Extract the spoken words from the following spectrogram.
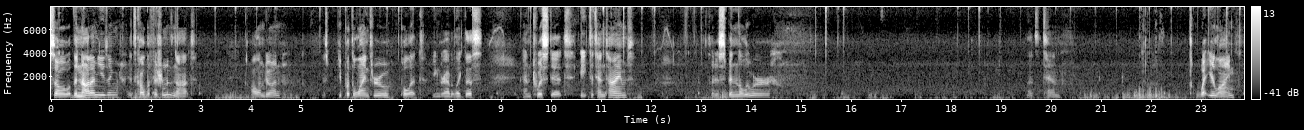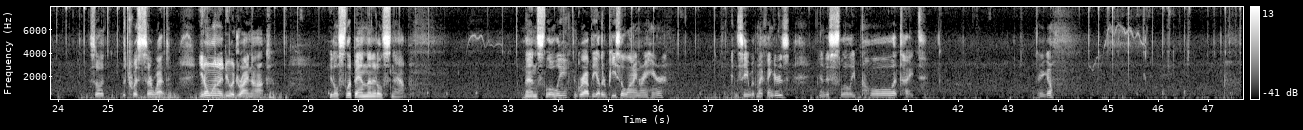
So the knot I'm using, it's called the fisherman's knot. All I'm doing is you put the line through, pull it, you can grab it like this, and twist it 8 to 10 times. So just spin the lure. That's 10. Wet your line so that the twists are wet. You don't want to do a dry knot. It'll slip in, then it'll snap. Then slowly grab the other piece of line right here. You can see it with my fingers. And just slowly pull it tight. There you go.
